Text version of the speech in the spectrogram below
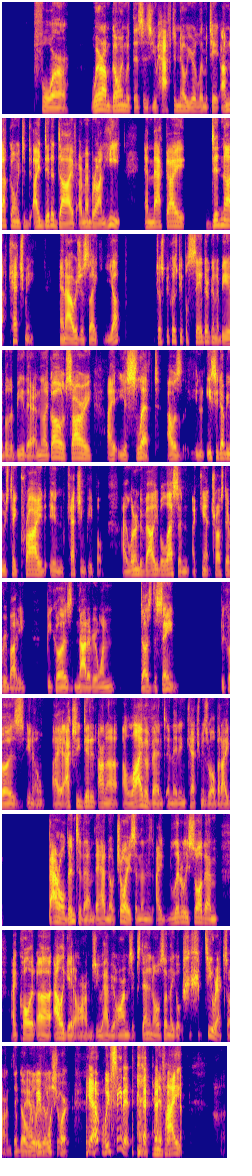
for where I'm going with this is you have to know your limitation. I'm not going to. Do, I did a dive. I remember on Heat, and that guy did not catch me, and I was just like, "Yup." Just because people say they're going to be able to be there, and they're like, "Oh, sorry, I you slipped." I was, you know, ECW was take pride in catching people. I learned a valuable lesson. I can't trust everybody because not everyone does the same because you know I actually did it on a, a live event and they didn't catch me as well, but I barreled into them. They had no choice, and then I literally saw them. I call it uh, alligator arms. You have your arms extended, and all of a sudden they go T Rex arms. They go Yeah, really, really short. Yeah, we've seen it. and if I,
